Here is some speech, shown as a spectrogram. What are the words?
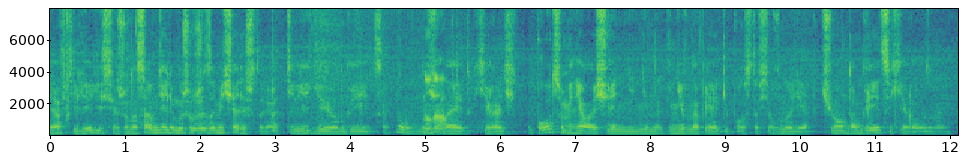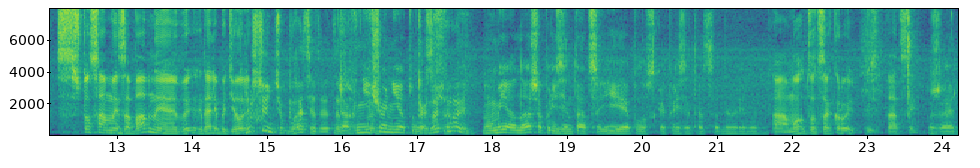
Я в телеге сижу. На самом деле мы же уже замечали, что от телеги он греется. Ну, Ну да. начинает херачить. Проц у меня вообще не, не, не в напряге, просто все в нуле. Чего он там греется, хер его знает. Что самое забавное вы когда-либо делали? Можешь что-нибудь убрать это? это Так ж- ничего нету Так вообще. закрой. Ну, у меня наша презентация и Apple презентация одновременно. А, мо- тут закрой презентации. Жаль.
